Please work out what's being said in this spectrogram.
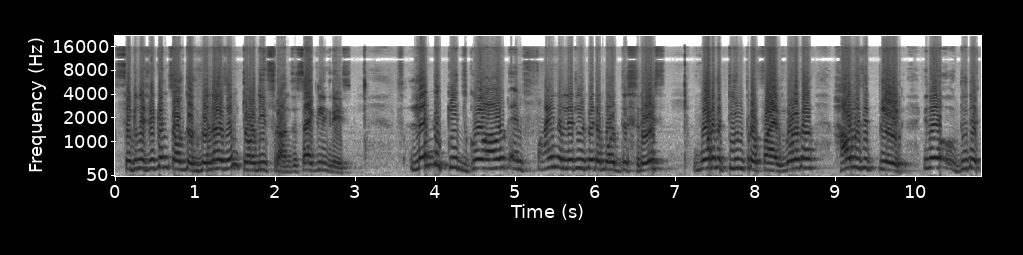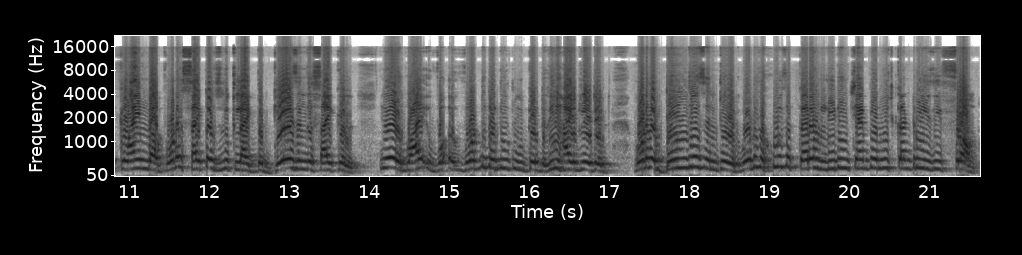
significance of the winners in Tour de France, the cycling race. Let the kids go out and find a little bit about this race what are the team profiles? What are the how is it played? You know do they climb up? What do cycles look like? The gears in the cycle. You know why what do they do to get rehydrated? What are the dangers into it? What is the who is the current leading champion? Which country is he from?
